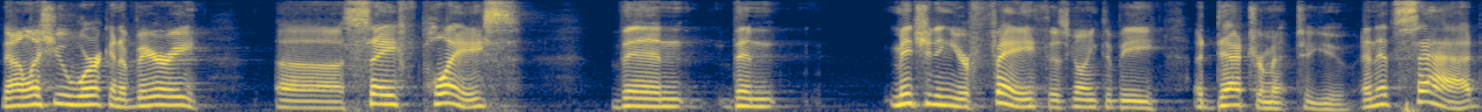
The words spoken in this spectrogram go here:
Now, unless you work in a very uh, safe place, then, then mentioning your faith is going to be a detriment to you. And it's sad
